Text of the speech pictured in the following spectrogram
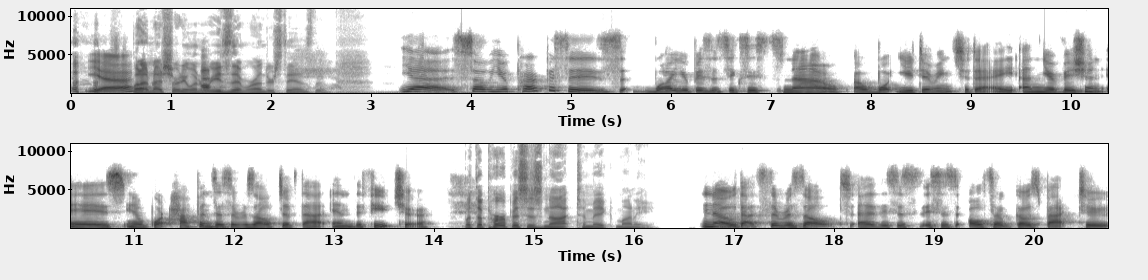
yeah. but I'm not sure anyone reads them or understands them. Yeah. So your purpose is why your business exists now, uh, what you're doing today, and your vision is, you know, what happens as a result of that in the future. But the purpose is not to make money. No, that's the result. Uh, this is this is also goes back to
